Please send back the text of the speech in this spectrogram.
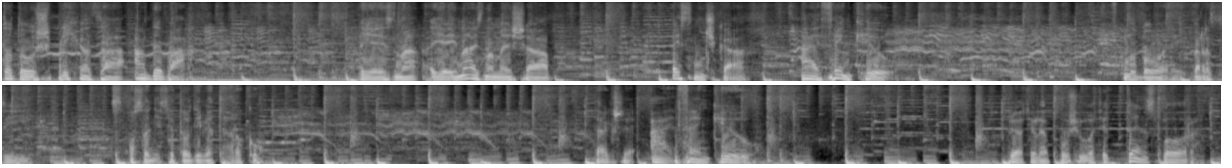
Toto už prichádza Adeva. Jej, zna, jej najznamejšia pesnička I Thank You v klubovej verzii z 89. roku. Takže I Thank You. Priatelia, počúvate Dance Floor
